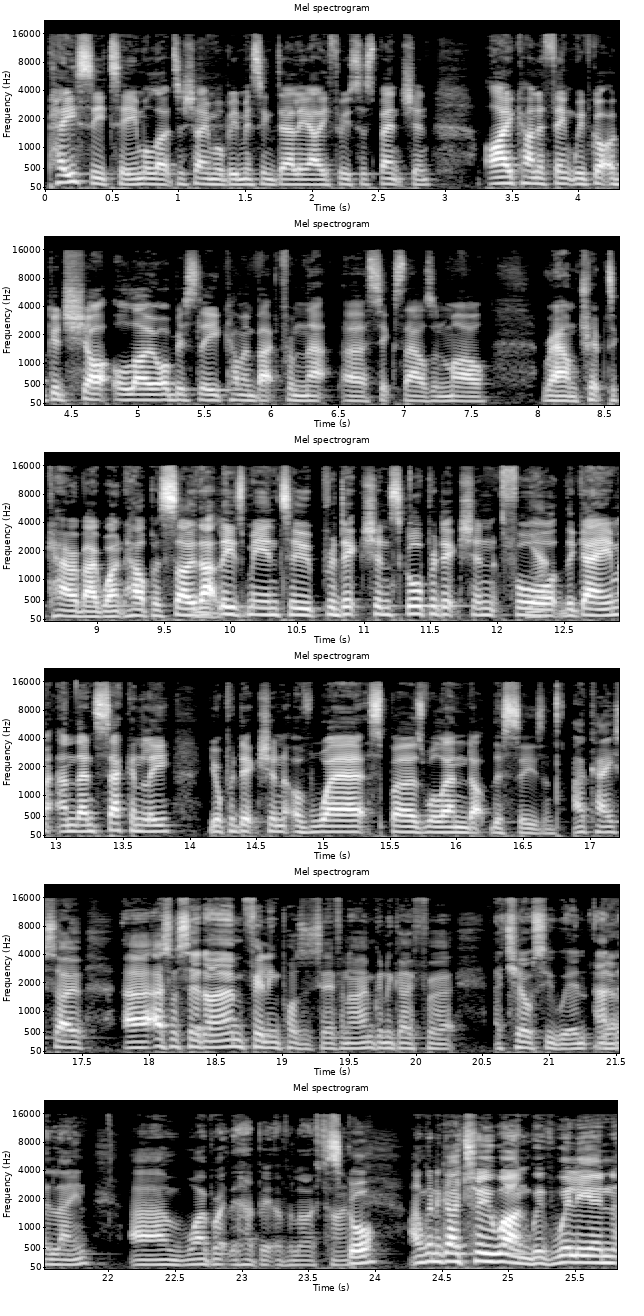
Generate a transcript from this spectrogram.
pacey team, although it's a shame we'll be missing Dele Alli through suspension, I kind of think we've got a good shot. Although, obviously, coming back from that uh, 6,000 mile round trip to Qarabag won't help us. So that leads me into prediction, score prediction for the game, and then secondly, your prediction of where Spurs will end up this season. Okay, so uh, as I said, I am feeling positive, and I am going to go for a, Chelsea win at the lane. Um, why break the habit of a lifetime? Score? I'm going to go 2 1 with Willian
